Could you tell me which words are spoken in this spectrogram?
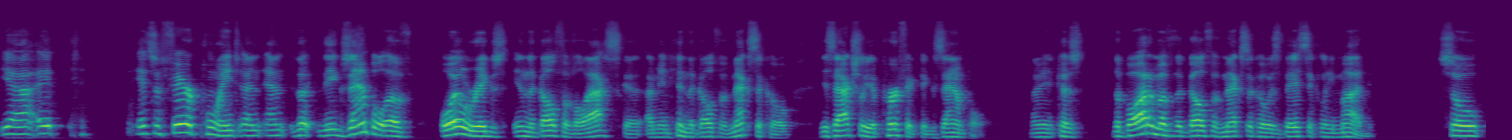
Yeah it it's a fair point and and the the example of oil rigs in the gulf of alaska i mean in the gulf of mexico is actually a perfect example. I mean because the bottom of the gulf of mexico is basically mud. So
